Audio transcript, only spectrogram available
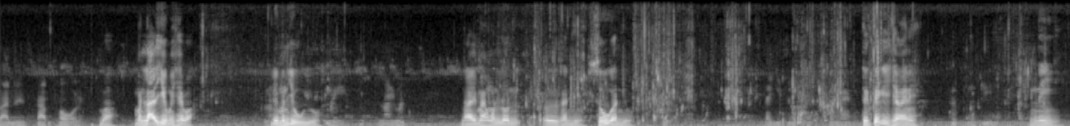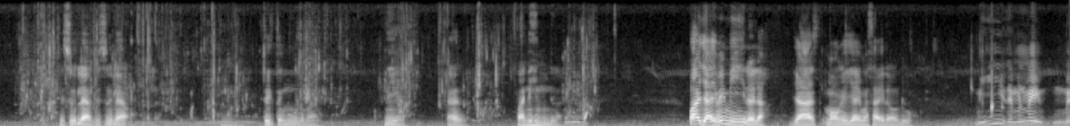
หวานนู่นตามท่อเลยบ่มันไหลอยู่ไม่ใช่บ่หรือมันอยู่อยู่ ไม่ไหลมั้ยไหลมั้งมันล้นเออกันอยู่ สู้กันอยู่ได้ยินถึงตรงไหน ตึกตึกอีกใช่ไหมนี่ ตึ๊กเมื่อกี้นี่นี่จะสุดแล้วจะสุดแล้วอืมตึกตรงนู้นหรือมั้งนี่ไงเออปลานินด้วยปลานินปลาใหญ่ไม่มีเลยเหรอยามองใหญ่ๆมาใส่ลองดูมีแต่มันไม่ไม่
